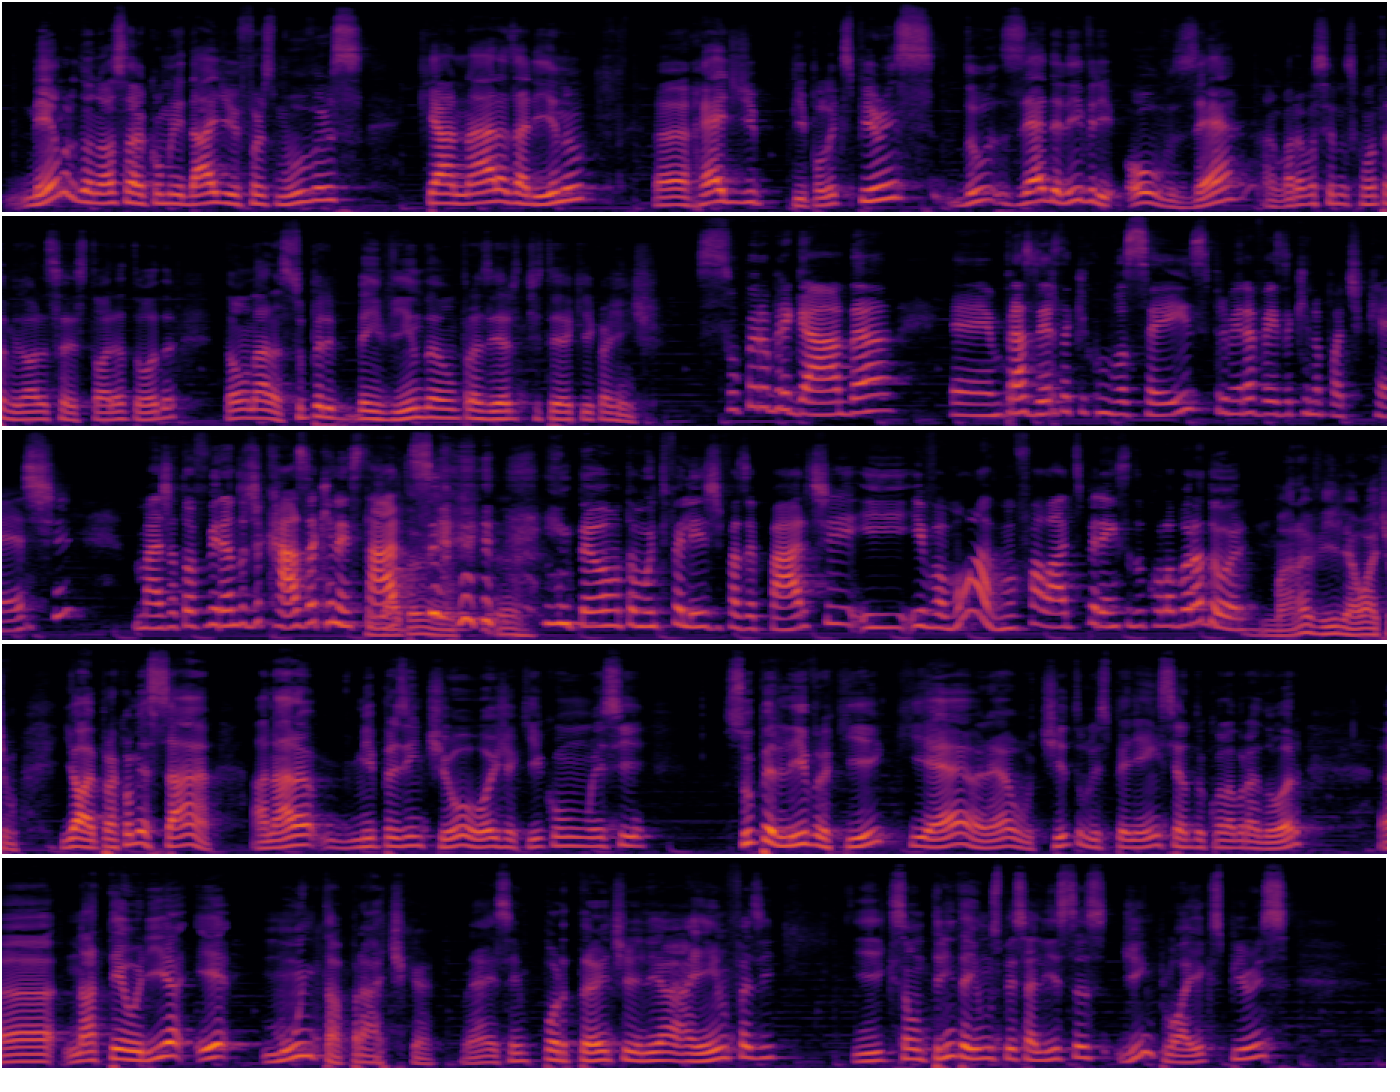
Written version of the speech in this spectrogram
membro da nossa comunidade First Movers, que é a Nara Zarino, uh, Head de People Experience do Zé Delivery, ou Zé, agora você nos conta melhor essa história toda. Então, Nara, super bem-vinda, um prazer te ter aqui com a gente. Super obrigada, é um prazer estar aqui com vocês, primeira vez aqui no podcast. Mas já estou virando de casa aqui na Starts. É. então, estou muito feliz de fazer parte. E, e, vamos lá, vamos falar de experiência do colaborador. Maravilha, ótimo. E ó, para começar, a Nara me presenteou hoje aqui com esse super livro aqui, que é né, o título Experiência do Colaborador, uh, na teoria e muita prática. Né? Isso é importante ali, a ênfase, e que são 31 especialistas de Employee Experience,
